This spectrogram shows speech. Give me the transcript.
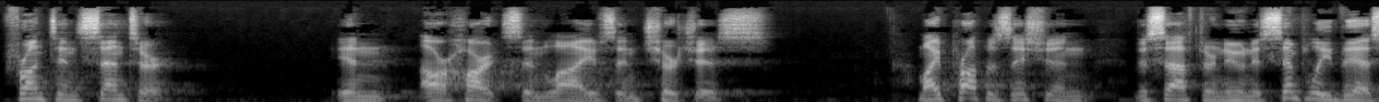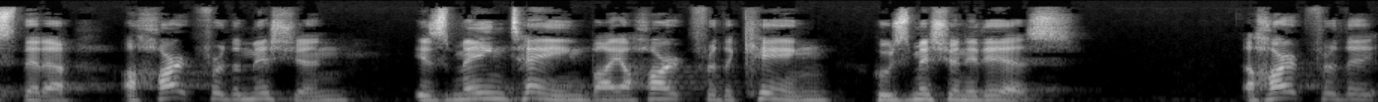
front and center in our hearts and lives and churches? My proposition this afternoon is simply this, that a, a heart for the mission is maintained by a heart for the King whose mission it is. A heart for the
